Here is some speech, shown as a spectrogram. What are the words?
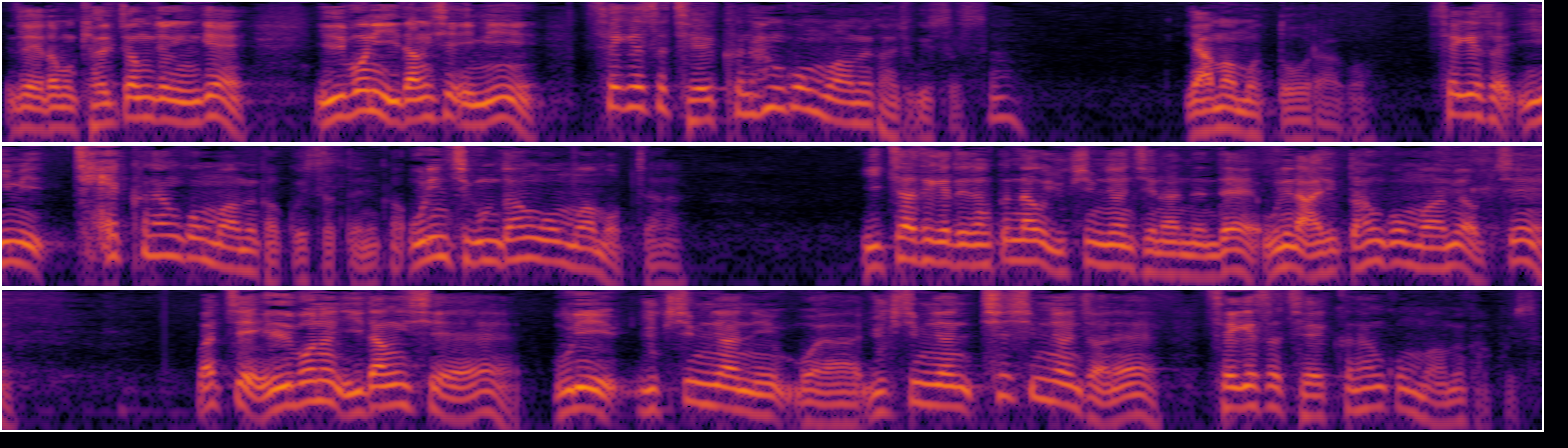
그래서 여러분 결정적인 게 일본이 이 당시에 이미 세계에서 제일 큰 항공모함을 가지고 있었어. 야마모토라고. 세계에서 이미 제일 큰 항공모함을 갖고 있었다니까. 우린 지금도 항공모함 없잖아. 2차 세계대전 끝나고 60년 지났는데 우린 아직도 항공모함이 없지. 맞지? 일본은 이 당시에 우리 60년이 뭐야? 60년, 70년 전에 세계에서 제일 큰 항공모함을 갖고 있었어.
